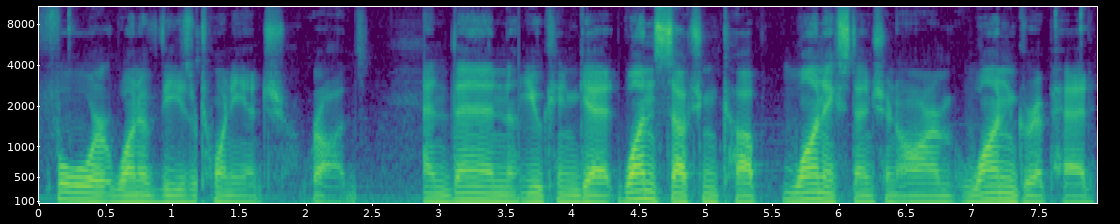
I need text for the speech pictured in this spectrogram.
for one of these 20 inch rods and then you can get one suction cup, one extension arm, one grip head,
